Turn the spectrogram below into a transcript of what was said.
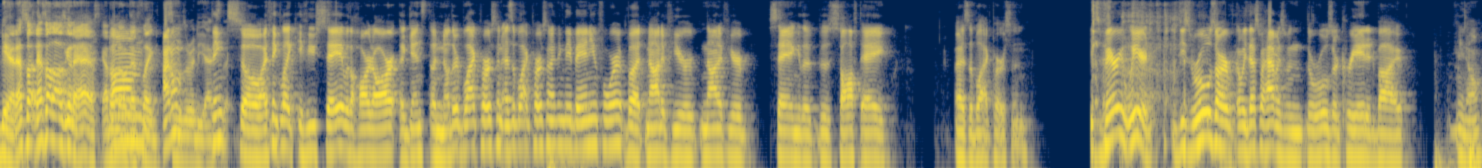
Yeah, that's all, that's all I was gonna ask. I don't know if Um, that's like I don't already think that. so. I think like if you say it with a hard R against another black person as a black person, I think they ban you for it. But not if you're not if you're saying the the soft A as a black person. It's very weird. These rules are. I mean, that's what happens when the rules are created by, you know,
